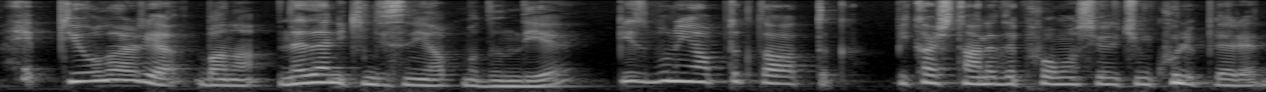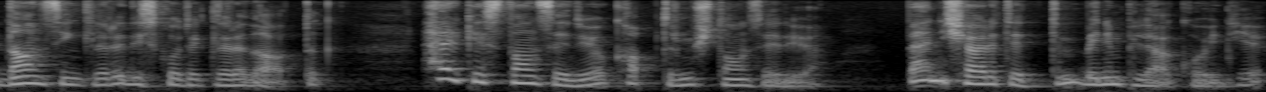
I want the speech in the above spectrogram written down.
Hep diyorlar ya bana neden ikincisini yapmadın diye. Biz bunu yaptık dağıttık. Birkaç tane de promosyon için kulüplere, dansinglere, diskoteklere dağıttık. Herkes dans ediyor, kaptırmış dans ediyor. Ben işaret ettim benim plağı koy diye.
